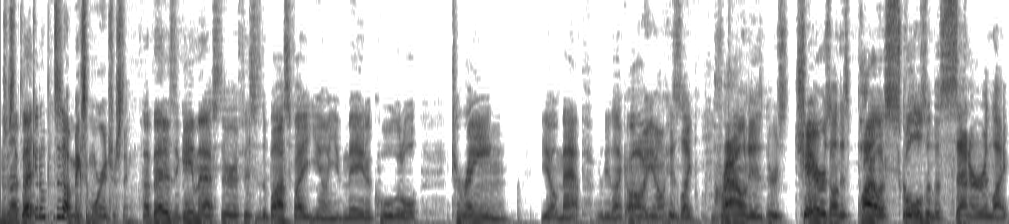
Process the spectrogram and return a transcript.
just I like bet- it opens it up makes it more interesting I bet as a game master, if this is the boss fight, you know, you've made a cool little terrain, you know, map. And be like, oh, you know, his like Hmm. crown is there's chairs on this pile of skulls in the center and like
